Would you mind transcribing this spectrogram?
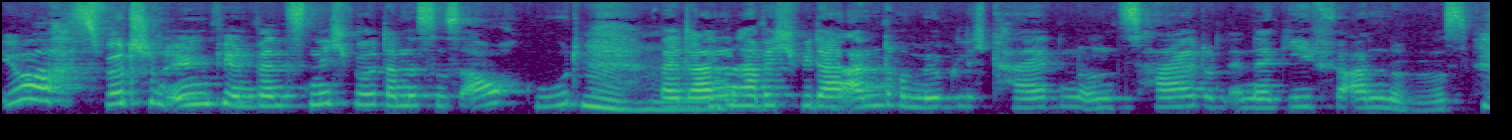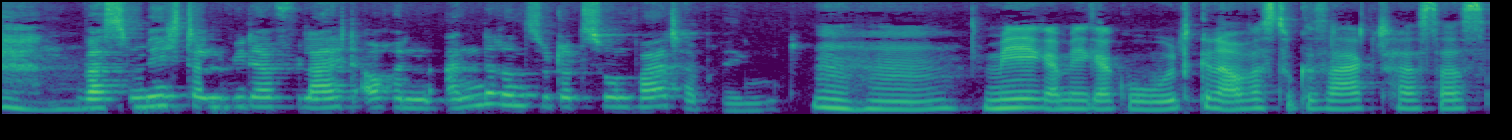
ja, es wird schon irgendwie und wenn es nicht wird, dann ist es auch gut, mhm. weil dann habe ich wieder andere Möglichkeiten und Zeit und Energie für anderes, mhm. was mich dann wieder vielleicht auch in anderen Situationen weiterbringt. Mhm. Mega, mega gut. Genau, was du gesagt hast, dass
